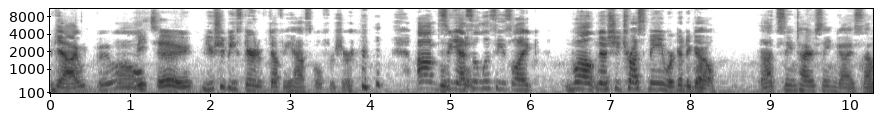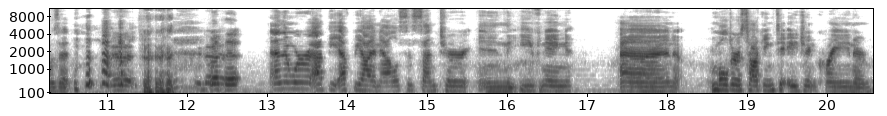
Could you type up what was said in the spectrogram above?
Yeah, I would, well, Me too. you should be scared of Duffy Haskell for sure. um, so yeah, so Lizzie's like, well, no, she trusts me, we're good to go. That's the entire scene, guys. That was it. We did it. We did Worth it. it. and then we're at the FBI Analysis Center in the evening, and Mulder is talking to Agent Crane or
